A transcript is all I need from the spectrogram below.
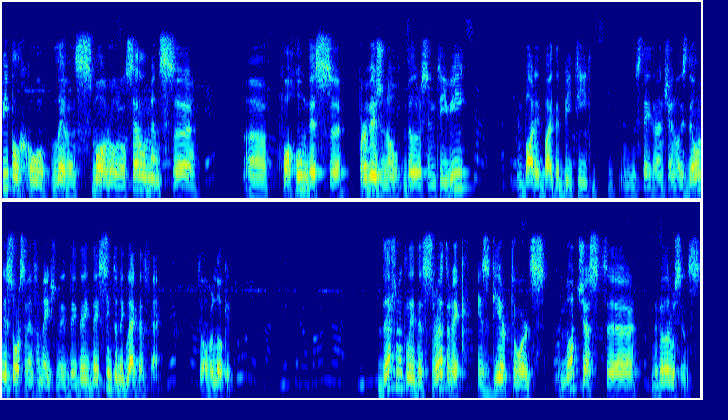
People who live in small rural settlements, uh, uh, for whom this uh, provisional Belarusian TV, embodied by the BT state-run channel, is the only source of information. They, they- they, seem to neglect that fact, to overlook it. Definitely, this rhetoric is geared towards not just uh, the Belarusians,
